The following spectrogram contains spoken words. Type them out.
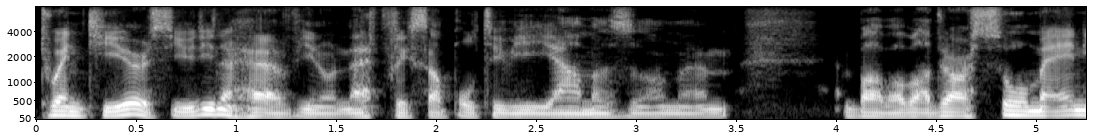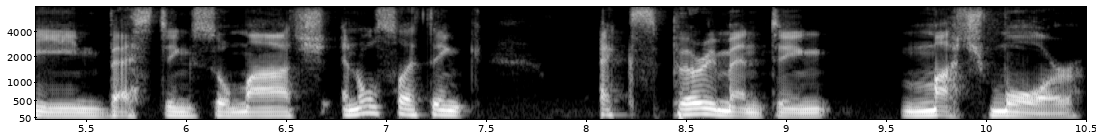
20 years you didn't have, you know, Netflix, Apple TV, Amazon, and blah blah blah. There are so many investing so much, and also I think experimenting much more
